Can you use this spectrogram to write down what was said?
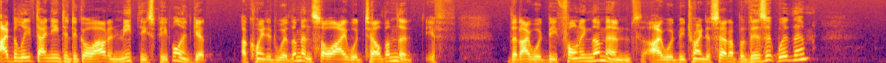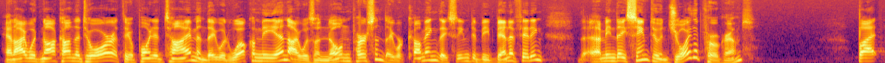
I believed I needed to go out and meet these people and get acquainted with them, and so I would tell them that if that I would be phoning them and I would be trying to set up a visit with them. And I would knock on the door at the appointed time and they would welcome me in. I was a known person. They were coming. They seemed to be benefiting. I mean, they seemed to enjoy the programs. But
